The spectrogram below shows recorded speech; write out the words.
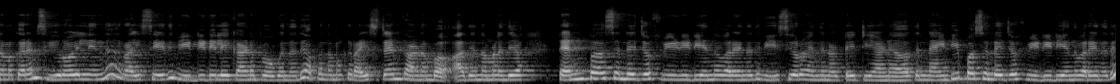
നമുക്കറിയാം സീറോയിൽ നിന്ന് റൈസ് ചെയ്ത് വി ഡി ഡിയിലേക്കാണ് പോകുന്നത്. അപ്പോൾ നമുക്ക് റൈസ് ടൈം കാണുമ്പോൾ ആദ്യം നമ്മൾ എന്ത് ചെയ്യുക? Ten percentage of V D D എന്ന് പറയുന്നത് വി സീറോ എന്ന് നൊട്ടേറ്റ് ചെയ്യാണ്. അതുപോലെ തന്നെ ninety percentage of V D D എന്ന് പറയുന്നത്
